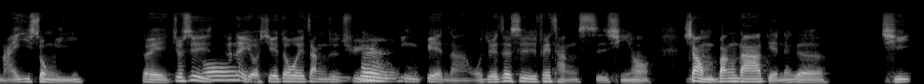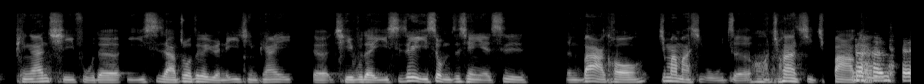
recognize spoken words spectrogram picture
买一送一。对，就是真的哦有些都会这样子去嗯应变呐、我觉得这是非常实情哦。像我们帮大家点那个祈平安祈福的仪式啊，做这个远离疫情平安的祈福的仪式，这个仪式我们之前也是冷八扣，金妈妈是五折哈，金妈妈是八扣。对，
